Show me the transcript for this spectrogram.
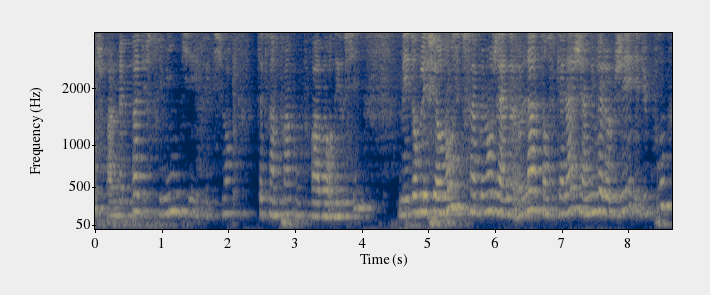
Et je ne parle même pas du streaming, qui est effectivement peut-être un point qu'on pourra aborder aussi. Mais donc l'effet rebond, c'est tout simplement, là, dans ce cas-là, j'ai un nouvel objet, et du coup,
